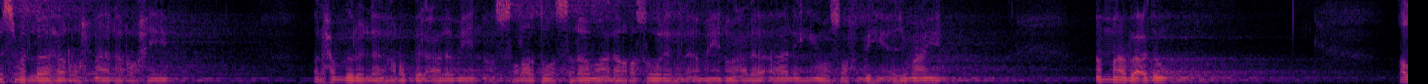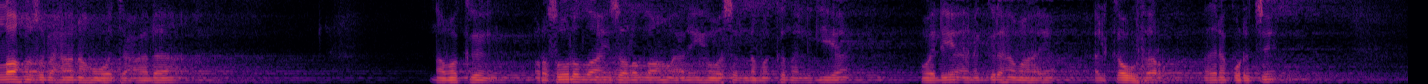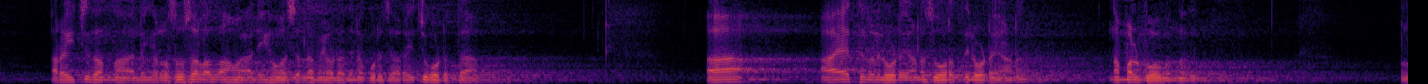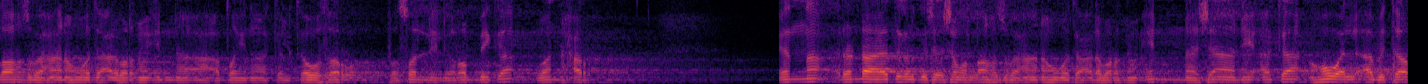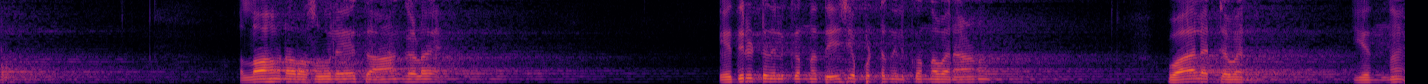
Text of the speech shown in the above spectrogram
بسم الله الرحمن الرحيم الحمد لله رب العالمين والصلاة والسلام على رسوله الأمين وعلى آله وصحبه أجمعين أما بعد الله سبحانه وتعالى നമുക്ക് റസൂലുള്ളാഹി സ്വല്ലല്ലാഹു അലൈഹി വസല്ലമക്ക് നൽകിയ വലിയ അനുഗ്രഹമായ അൽ കൗഥർ അതിനെക്കുറിച്ച് അറിയിച്ചു തന്ന അല്ലെങ്കിൽ റസൂസ് അള്ളാഹു അലൈഹി വസ്ലമയോട് അതിനെക്കുറിച്ച് അറിയിച്ചു കൊടുത്ത ആ ആയത്തുകളിലൂടെയാണ് സൂറത്തിലൂടെയാണ് നമ്മൾ പോകുന്നത്. അള്ളാഹു സുബാനഹു വതആല പറഞ്ഞു ഇന്ന കൗസർ ലിറബ്ബിക വൻഹർ. എന്ന രണ്ടായത്തുകൾക്ക് ശേഷം അള്ളാഹു സുബാനഹു വതആല പറഞ്ഞു ഇന്ന ഷാനിഅക ഹുവൽ അബ്തർ. അള്ളാഹുവിൻ്റെ റസൂലെ താങ്കളെ എതിരിട്ട് നിൽക്കുന്ന ദേഷ്യപ്പെട്ട് നിൽക്കുന്നവനാണ് വാലറ്റവൻ എന്ന്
